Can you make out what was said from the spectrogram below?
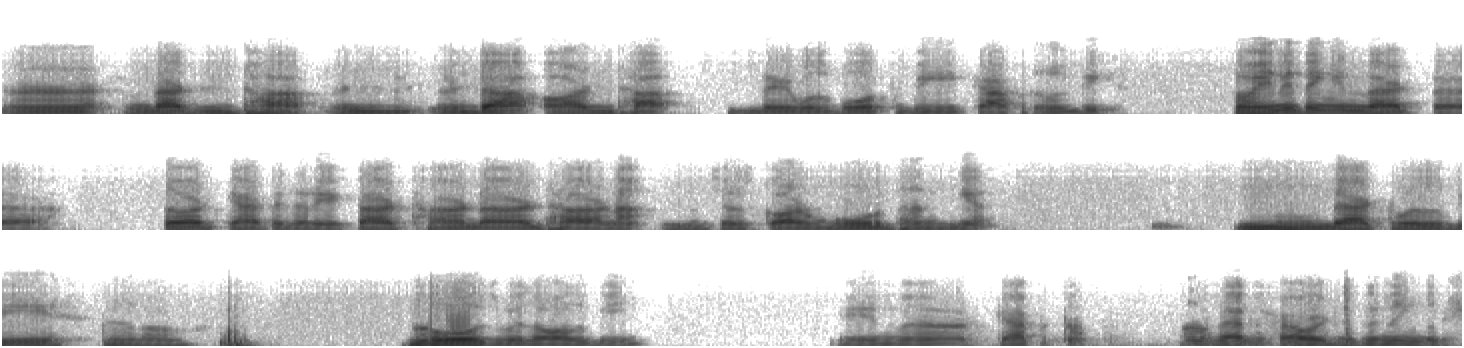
uh, that dha da or dha they will both be capital d. So anything in that uh, third category ta tha da dhana which is called murdhanya. Mm, that will be uh, those will all be in uh, capital. Okay. that's how it is in english.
